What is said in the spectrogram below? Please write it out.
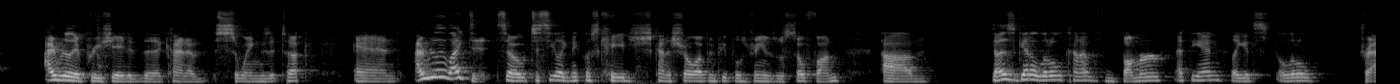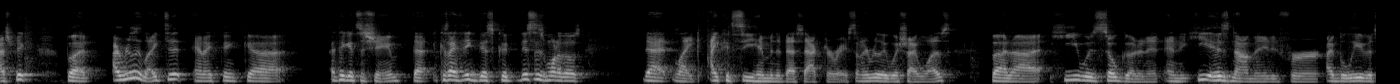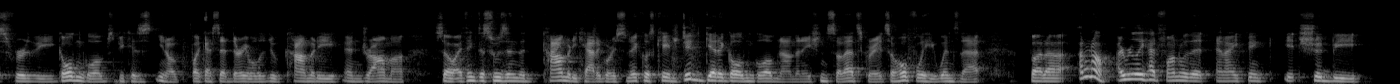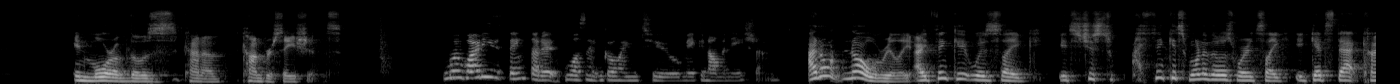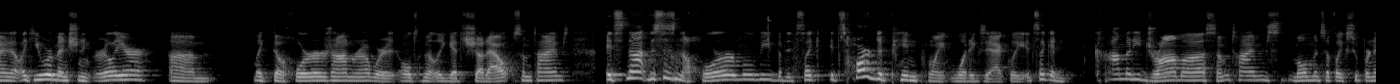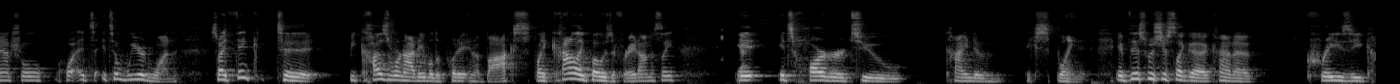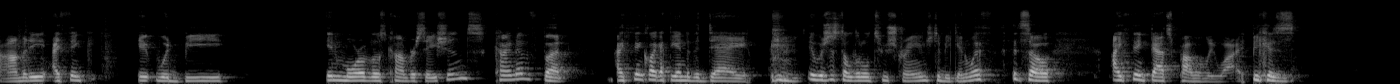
i really appreciated the kind of swings it took and i really liked it. So to see like Nicolas cage kind of show up in people's dreams was so fun. Um does get a little kind of bummer at the end like it's a little tragic but i really liked it and i think uh i think it's a shame that because i think this could this is one of those that like i could see him in the best actor race and i really wish i was but uh he was so good in it and he is nominated for i believe it's for the golden globes because you know like i said they're able to do comedy and drama so i think this was in the comedy category so Nicolas cage did get a golden globe nomination so that's great so hopefully he wins that but uh, I don't know. I really had fun with it, and I think it should be in more of those kind of conversations. Well, why do you think that it wasn't going to make a nomination? I don't know really. I think it was like it's just I think it's one of those where it's like it gets that kind of like you were mentioning earlier, um like the horror genre where it ultimately gets shut out sometimes. It's not this isn't a horror movie, but it's like it's hard to pinpoint what exactly. It's like a comedy drama, sometimes moments of like supernatural. It's it's a weird one. So I think to because we're not able to put it in a box, like kind of like Beau is Afraid, honestly, yes. it it's harder to kind of explain it. If this was just like a kind of crazy comedy, I think it would be in more of those conversations, kind of. But I think like at the end of the day, it was just a little too strange to begin with. So I think that's probably why. Because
